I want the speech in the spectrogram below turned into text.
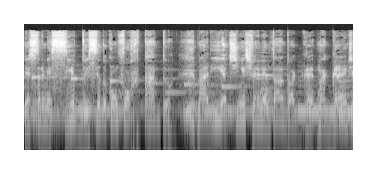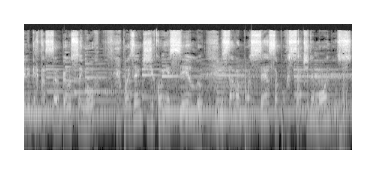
estremecido e sido confortado. Maria tinha experimentado uma grande libertação pelo Senhor, pois antes de conhecê-lo estava possessa por sete demônios.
